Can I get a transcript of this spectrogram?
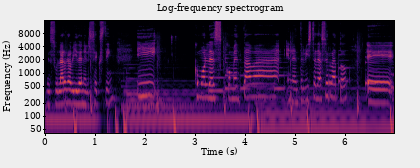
de su larga vida en el sexting. Y como les comentaba en la entrevista de hace rato, eh,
